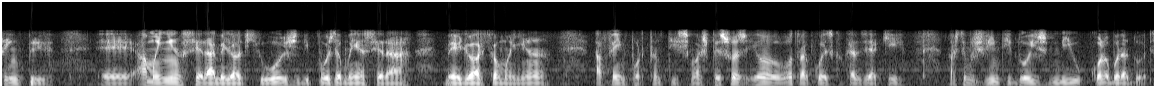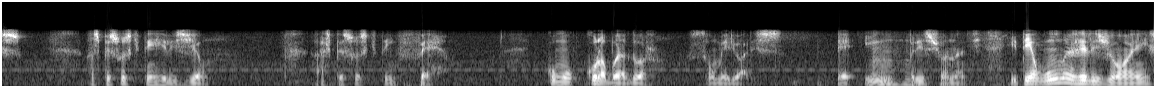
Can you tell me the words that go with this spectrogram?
sempre é, amanhã será melhor do que hoje, depois de amanhã será melhor que amanhã. A fé é importantíssima. As pessoas. eu- outra coisa que eu quero dizer aqui: nós temos 22 mil colaboradores. As pessoas que têm religião, as pessoas que têm fé, como colaborador, são melhores. É impressionante. E tem algumas religiões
